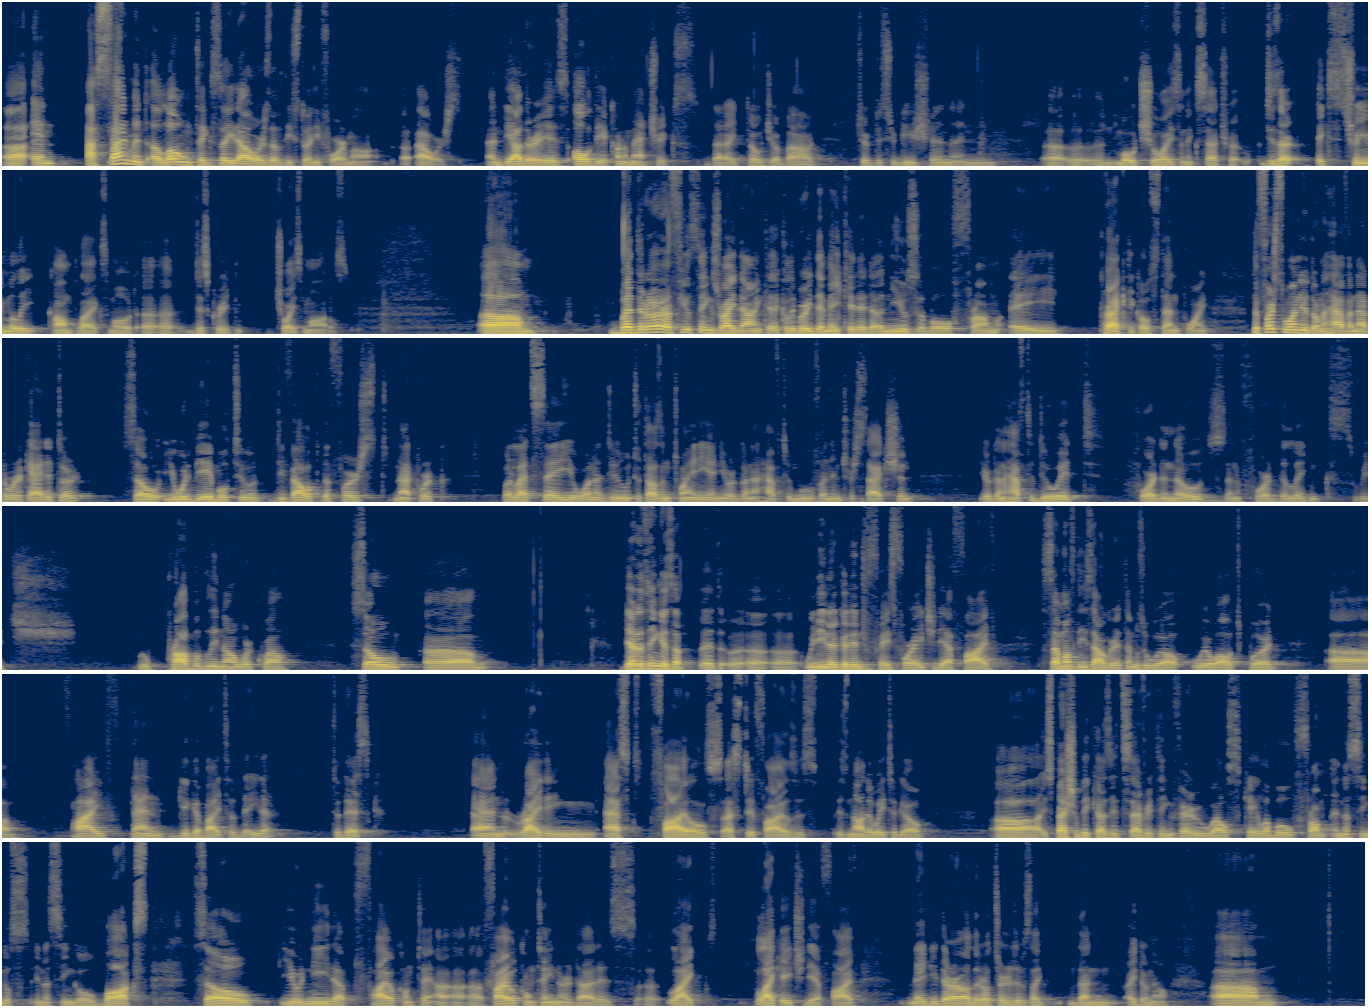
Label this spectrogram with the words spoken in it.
Uh, and assignment alone takes eight hours of these 24 uh, hours. And the other is all the econometrics that I told you about, trip distribution and uh, uh mode choice and etc. These are extremely complex mode uh, discrete choice models. Um, but there are a few things right now in Colibri that make it unusable from a practical standpoint. The first one, you don't have a network editor. So you would be able to develop the first network, but let's say you want to do 2020 and you're going to have to move an intersection. You're going to have to do it for the nodes and for the links, which will probably not work well. So um, the other thing is uh, uh, uh, we need a good interface for HDF5. Some of these algorithms will, will output uh, 5, 10 gigabytes of data to disk. And writing ASCII files, ST files is, is not a way to go. Uh, especially because it's everything very well scalable from in a single in a single box. So you need a file, contain, a file container that is uh, like like HDF5. Maybe there are other alternatives like then I don't know. Um,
